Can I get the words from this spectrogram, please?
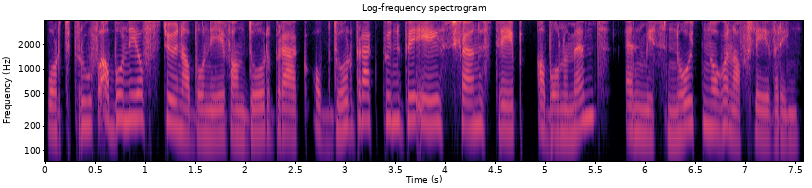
Word proefabonnee of steunabonnee van Doorbraak op doorbraak.be-abonnement en mis nooit nog een aflevering.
